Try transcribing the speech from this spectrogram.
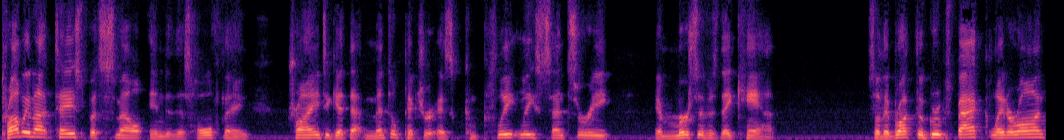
probably not taste but smell into this whole thing, trying to get that mental picture as completely sensory immersive as they can so they brought the groups back later on.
